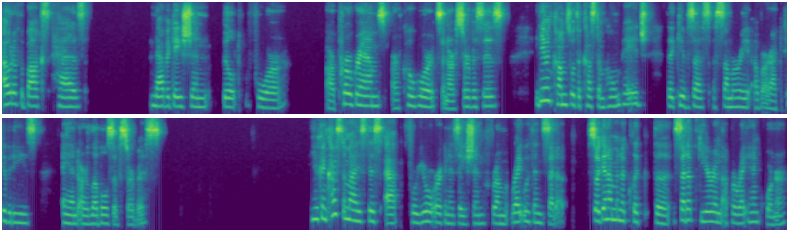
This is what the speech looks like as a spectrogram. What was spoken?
out of the box has navigation built for our programs, our cohorts, and our services. It even comes with a custom homepage that gives us a summary of our activities and our levels of service. You can customize this app for your organization from right within setup. So again, I'm going to click the setup gear in the upper right hand corner,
